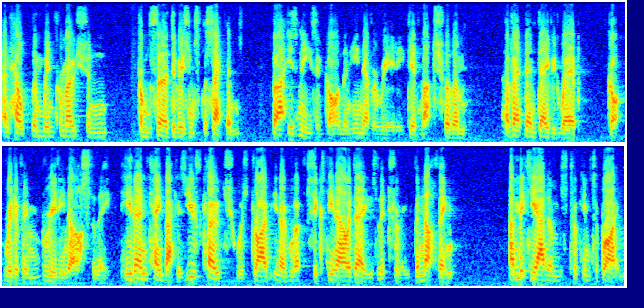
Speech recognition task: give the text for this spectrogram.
and helped them win promotion from the third division to the second. But his knees had gone and he never really did much for them. Then David Webb got rid of him really nastily. He then came back as youth coach, was driving, you know, worked 16 hour days, literally, for nothing. And Mickey Adams took him to Brighton,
